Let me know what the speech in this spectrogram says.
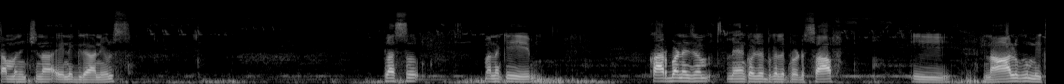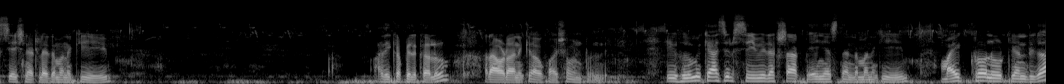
సంబంధించిన ఎన్ని గ్రాన్యూల్స్ ప్లస్ మనకి కార్బనిజం మ్యాంకోజబికల్ ప్రొడక్ట్ సాఫ్ ఈ నాలుగు మిక్స్ చేసినట్లయితే మనకి అధిక పిలకలు రావడానికి అవకాశం ఉంటుంది. ఈ హ్యూమిక్ యాసిడ్ సీవీడ్ ఎక్స్ట్రాక్ట్ ఏం చేస్తుందంటే మనకి మైక్రో న్యూట్రియంట్గా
